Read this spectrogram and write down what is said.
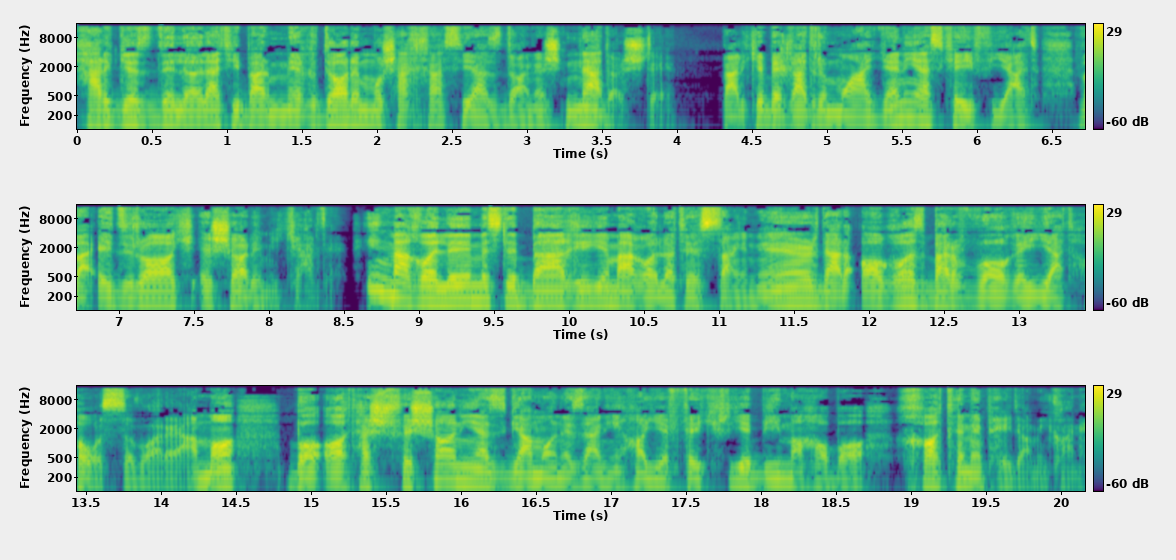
هرگز دلالتی بر مقدار مشخصی از دانش نداشته بلکه به قدر معینی از کیفیت و ادراک اشاره می‌کرده این مقاله مثل بقیه مقالات استاینر در آغاز بر واقعیت ها استواره اما با آتش فشانی از گمانه زنی های فکری بی‌محابا خاتمه پیدا می‌کنه.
